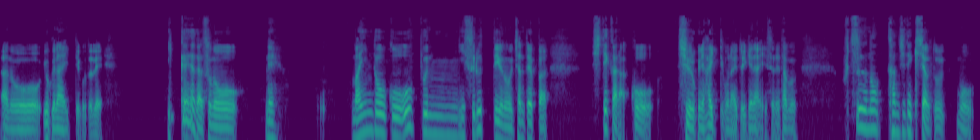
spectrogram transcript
あの良くないっていうことで、一回だからその、ね、マインドをこうオープンにするっていうのをちゃんとやっぱしてからこう収録に入ってこないといけないんですよね、多分。普通の感じで来ちゃうと、もう、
